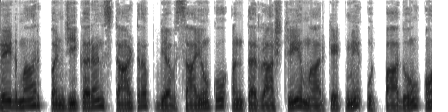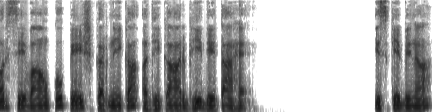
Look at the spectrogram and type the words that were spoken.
ट्रेडमार्क पंजीकरण स्टार्टअप व्यवसायों को अंतर्राष्ट्रीय मार्केट में उत्पादों और सेवाओं को पेश करने का अधिकार भी देता है। इसके बिना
